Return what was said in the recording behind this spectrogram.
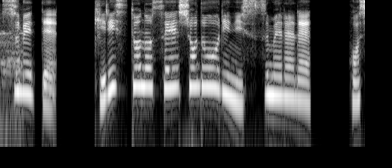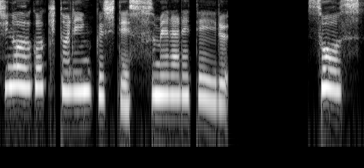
すべて、キリストの聖書通りに進められ、星の動きとリンクして進められている。ソース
